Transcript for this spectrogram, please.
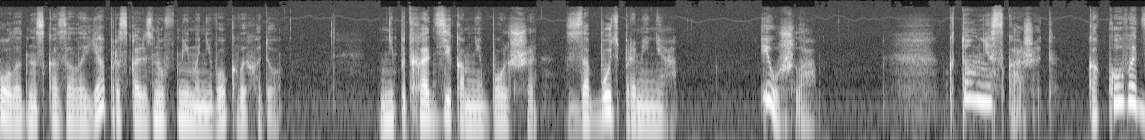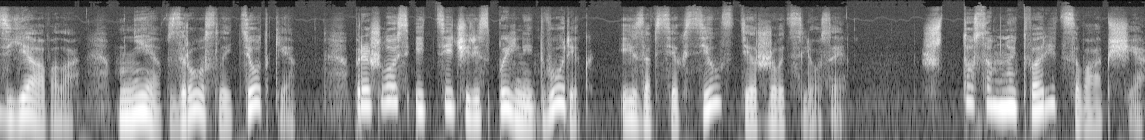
холодно сказала я, проскользнув мимо него к выходу. «Не подходи ко мне больше, забудь про меня». И ушла. Кто мне скажет, какого дьявола мне, взрослой тетке, пришлось идти через пыльный дворик и изо всех сил сдерживать слезы? Что со мной творится вообще?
